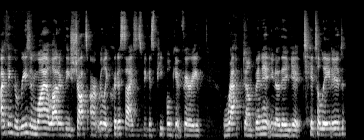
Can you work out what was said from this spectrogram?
I think a reason why a lot of these shots aren't really criticized is because people get very wrapped up in it. You know, they get titillated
